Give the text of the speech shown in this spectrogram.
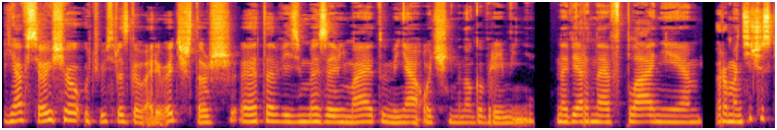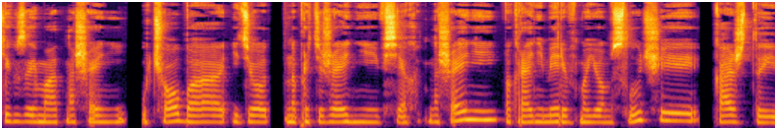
Я все еще учусь разговаривать. Что ж, это, видимо, занимает у меня очень много времени. Наверное, в плане романтических взаимоотношений учеба идет на протяжении всех отношений, по крайней мере, в моем случае. Каждый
